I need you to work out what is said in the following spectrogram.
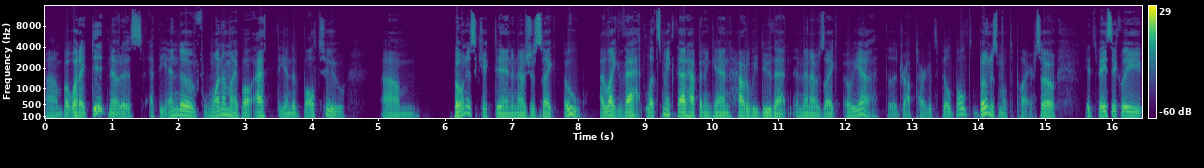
Um, but what I did notice at the end of one of my ball, at the end of ball two, um, bonus kicked in, and I was just like, oh, I like that. Let's make that happen again. How do we do that? And then I was like, oh yeah, the drop targets build bonus multiplier. So it's basically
